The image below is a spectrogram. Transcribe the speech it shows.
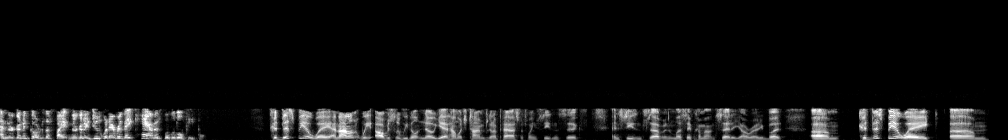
and they're going to go to the fight and they're going to do whatever they can as the little people. Could this be a way? And I don't. We obviously we don't know yet how much time is going to pass between season six and season seven, unless they've come out and said it already. But um, could this be a way, um,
